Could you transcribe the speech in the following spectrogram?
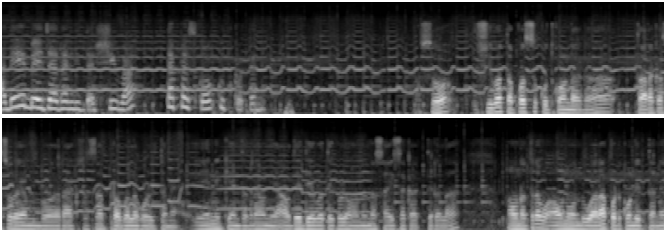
ಅದೇ ಬೇಜಾರಲ್ಲಿದ್ದ ಶಿವ ತಪಸ್ಕೋ ಕೂತ್ಕೋತಾನೆ. ಸೊ ಶಿವ ತಪಸ್ಸು ಕೂತ್ಕೊಂಡಾಗ ತಾರಕಾಸುರ ಎಂಬ ರಾಕ್ಷಸ ಪ್ರಬಲಗೊಳ್ತಾನೆ. ಏನಕ್ಕೆ ಅಂತಂದರೆ ಅವನು ಯಾವುದೇ ದೇವತೆಗಳು ಅವನನ್ನು ಸಾಯಿಸೋಕ್ಕಾಗ್ತಿರಲ್ಲ. ಅವನ ಹತ್ರ ಅವನು ಒಂದು ವರ ಪಡ್ಕೊಂಡಿರ್ತಾನೆ.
